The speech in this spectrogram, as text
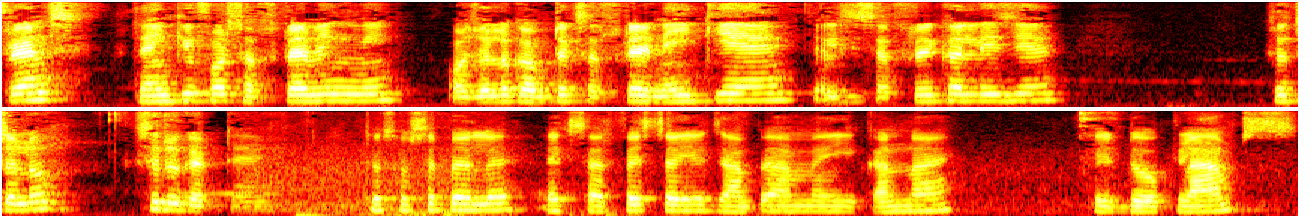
friends thank you for subscribing me और जो लोग अभी तक सब्सक्राइब नहीं किए हैं, जल्दी से सब्सक्राइब कर लीजिए। तो चलो, शुरू करते हैं। तो सबसे पहले एक सरफेस चाहिए जहाँ पे हमें ये करना है। फिर दो क्लैम्प्स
